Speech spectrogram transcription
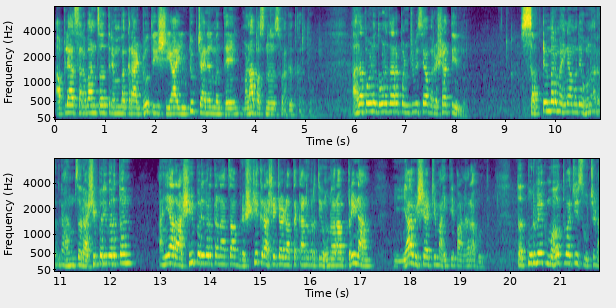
आपल्या सर्वांचं त्र्यंबकराज ज्योतिष या यूट्यूब चॅनलमध्ये मनापासून स्वागत करतो. आज आपण दोन हजार पंचवीस या वर्षातील सप्टेंबर महिन्यामध्ये होणारं ग्रहांचं राशी परिवर्तन आणि या राशी परिवर्तनाचा वृश्चिक राशीच्या जातकांवरती होणारा परिणाम या विषयाची माहिती पाहणार आहोत. तत्पूर्वी एक महत्त्वाची सूचना.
